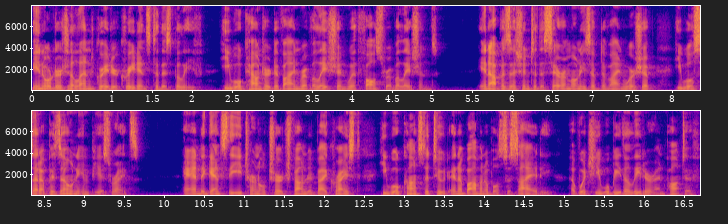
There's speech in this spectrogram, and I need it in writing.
In order to lend greater credence to this belief, he will counter divine revelation with false revelations. In opposition to the ceremonies of divine worship, he will set up his own impious rites and against the eternal church founded by Christ, he will constitute an abominable society, of which he will be the leader and pontiff.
